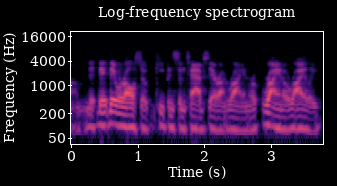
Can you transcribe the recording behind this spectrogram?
um, they, they were also keeping some tabs there on Ryan Ryan O'Reilly.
